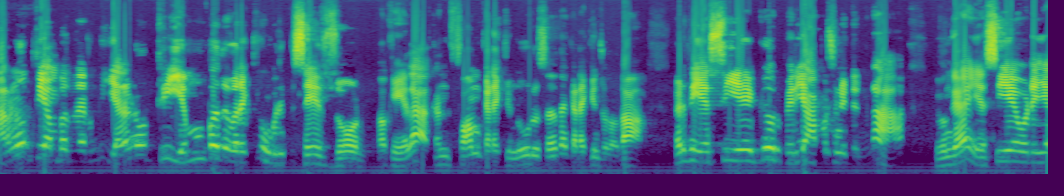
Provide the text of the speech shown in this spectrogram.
அறுநூத்தி ஐம்பதுல இருந்து எழுநூற்றி எண்பது வரைக்கும் உங்களுக்கு சேஃப் ஜோன் ஓகேங்களா கன்ஃபார்ம் கிடைக்கும். நூறு சதவீதம் கிடைக்கும் சொல்லலாம் அடுத்து எஸ்சிஏக்கு ஒரு பெரிய ஆப்பர்ச்சுனிட்டி இருக்குன்னா இவங்க எஸ்சிஏ உடைய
